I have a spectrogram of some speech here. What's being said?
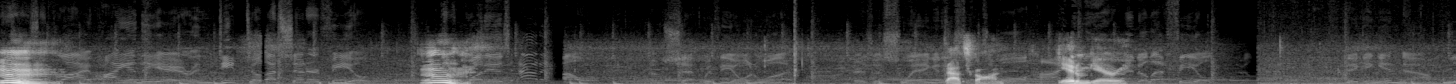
Mmm. Drive high in the air and deep to left center field. Mmm. One is out of foul. I'm set with the 0 1. There's a swing and he That's gone. Get him, in the air Gary. into left field. Digging in now,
